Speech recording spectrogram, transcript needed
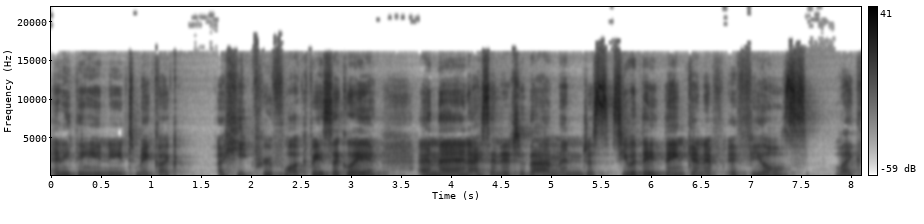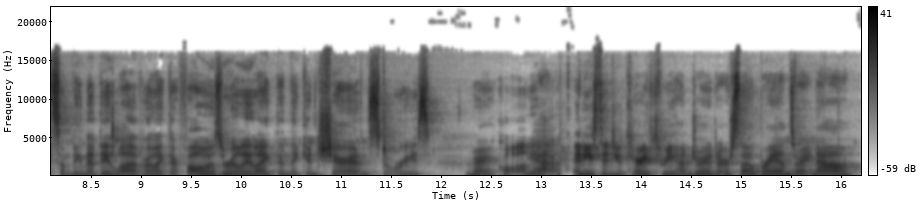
anything you need to make like a heat proof look basically. And then I send it to them and just see what they think. And if it feels like something that they love or like their followers really like, then they can share it in stories. Very cool. Yeah. And you said you carry 300 or so brands right now.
